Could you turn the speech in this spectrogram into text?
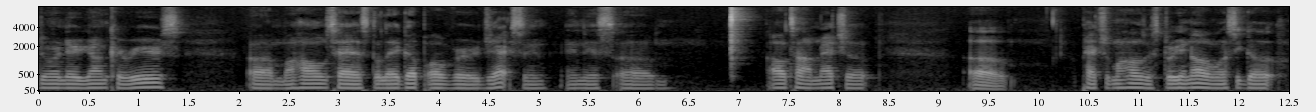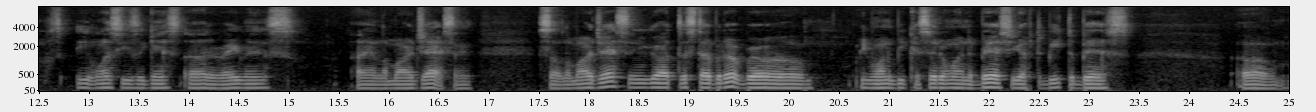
during their young careers. Uh, Mahomes has the leg up over Jackson in this um, all-time matchup. Uh, Patrick Mahomes is three and zero oh once he go once he's against uh, the Ravens uh, and Lamar Jackson. So Lamar Jackson, you got to step it up, bro. Um, you want to be considered one of the best, you have to beat the best. Um,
